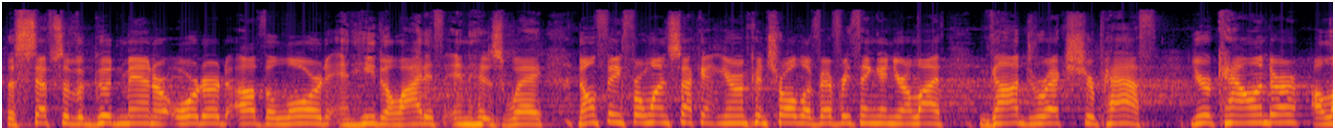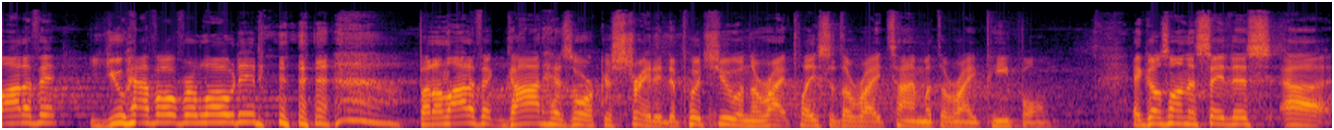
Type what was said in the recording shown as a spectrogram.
The steps of a good man are ordered of the Lord, and he delighteth in his way. Don't think for one second you're in control of everything in your life. God directs your path. Your calendar, a lot of it, you have overloaded, but a lot of it, God has orchestrated to put you in the right place at the right time with the right people. It goes on to say this uh,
